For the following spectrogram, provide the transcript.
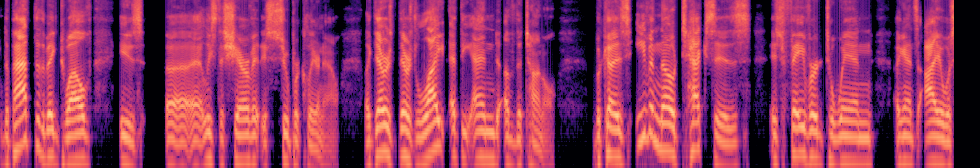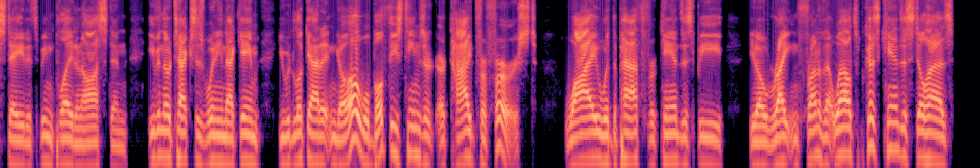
the path to the Big 12 is uh, at least a share of it is super clear now. Like there's there's light at the end of the tunnel because even though Texas is favored to win against Iowa State, it's being played in Austin. Even though Texas winning that game, you would look at it and go, "Oh, well, both these teams are, are tied for first. Why would the path for Kansas be you know, right in front of that. Well, it's because Kansas still has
